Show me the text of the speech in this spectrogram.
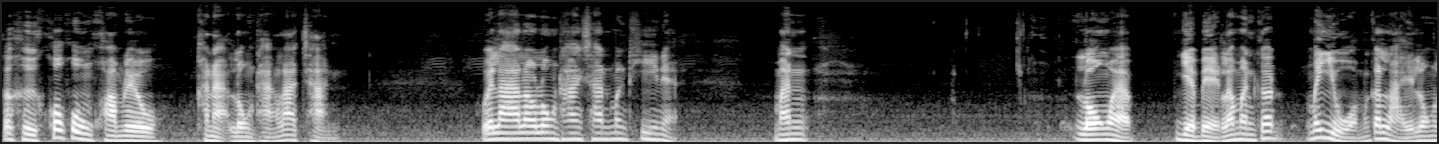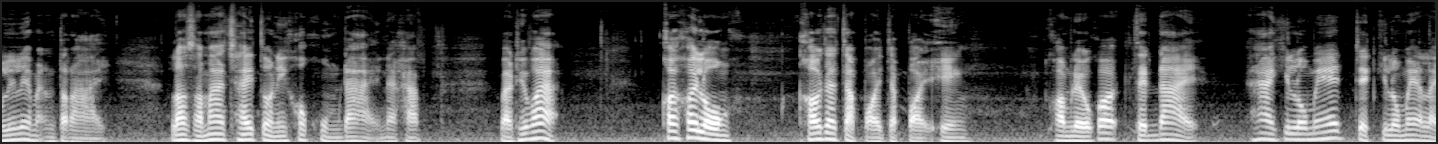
ก็คือควบคุมความเร็วขณะลงทางลาดชัน เวลาเราลงทางชันบางทีเนี่ย มัน ลงแบบเหยียบเบรกแล้วมันก็ไม่อยู่มันก็ไหลลงเรื่อยๆมันอันตราย เราสามารถใช้ตัวนี้ควบคุมได้นะครับ แบบที่ว่าค่อยๆลงเขาจะจับปล่อยจับปล่อยเอง ความเร็วก็เซตได้ 5 กิโลเมตร7กิโลเมตรอะไร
